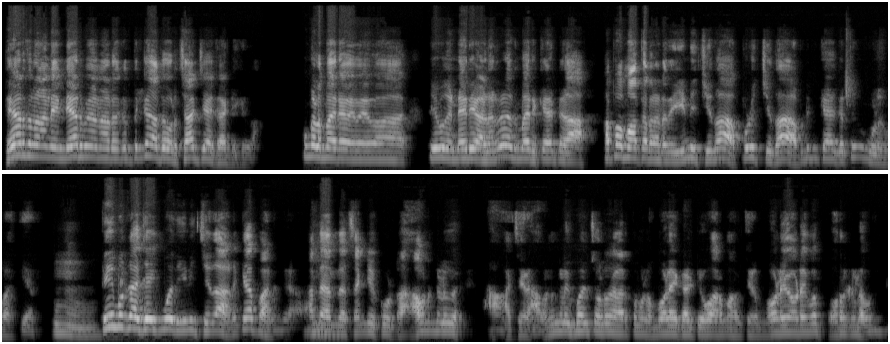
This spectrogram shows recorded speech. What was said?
தேர்தல் ஆணையம் நேர்மையாக நடக்கிறதுக்கு அதை ஒரு சாட்சியாக காட்டிக்கலாம். உங்களை மாதிரி இவங்க நெறியாளர்கள் அது மாதிரி கேட்டு "ஆ, அப்போ மாத்திரம் நடந்தது இனிச்சுதா புளிச்சுதா? அப்படின்னு கேட்கறதுக்கு உங்களுக்கு வாக்கியம். திமுக ஜெயிக்கும் போது இனிச்சுதான்னு கேட்பானுங்க. அந்த அந்த சங்கி கூட்டம். அவனுங்களுக்கு சரி அவனுங்களுக்கு பதில் சொல்றது அர்த்தம் இல்லை. மூளையை கழட்டி ஓரமாக வச்சிரு. மூளையோடவே பிறக்கடவனுங்க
